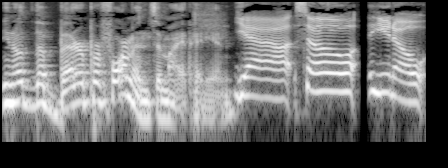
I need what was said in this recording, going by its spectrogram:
you know, the better performance in my opinion. Yeah. So, you know,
